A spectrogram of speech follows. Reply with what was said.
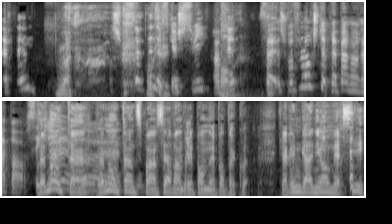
certaine. Je suis certaine de ce que je suis. En Bon. fait, ça, il va falloir que je te prépare un rapport. Prenons clair, le temps, là, prenons euh, le temps d'y penser avant de répondre n'importe quoi. Karine Gagnon, merci.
